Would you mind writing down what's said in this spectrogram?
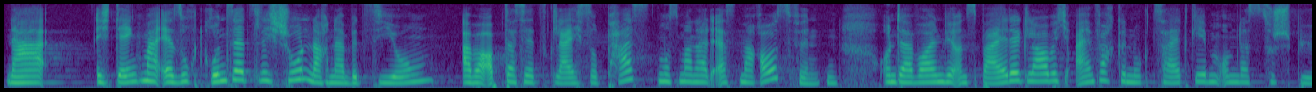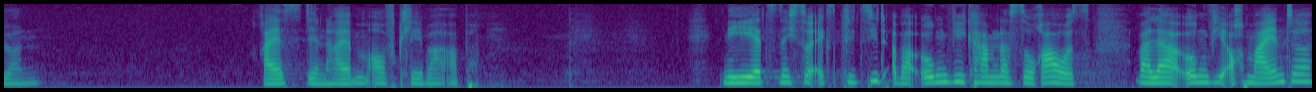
Na, ich denke mal, er sucht grundsätzlich schon nach einer Beziehung, aber ob das jetzt gleich so passt, muss man halt erstmal rausfinden. Und da wollen wir uns beide, glaube ich, einfach genug Zeit geben, um das zu spüren. Reißt den halben Aufkleber ab. Nee, jetzt nicht so explizit, aber irgendwie kam das so raus, weil er irgendwie auch meinte,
